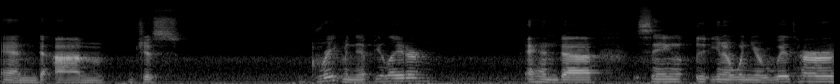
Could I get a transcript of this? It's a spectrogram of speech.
And um, just great manipulator. And, uh, seeing you know when you're with her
